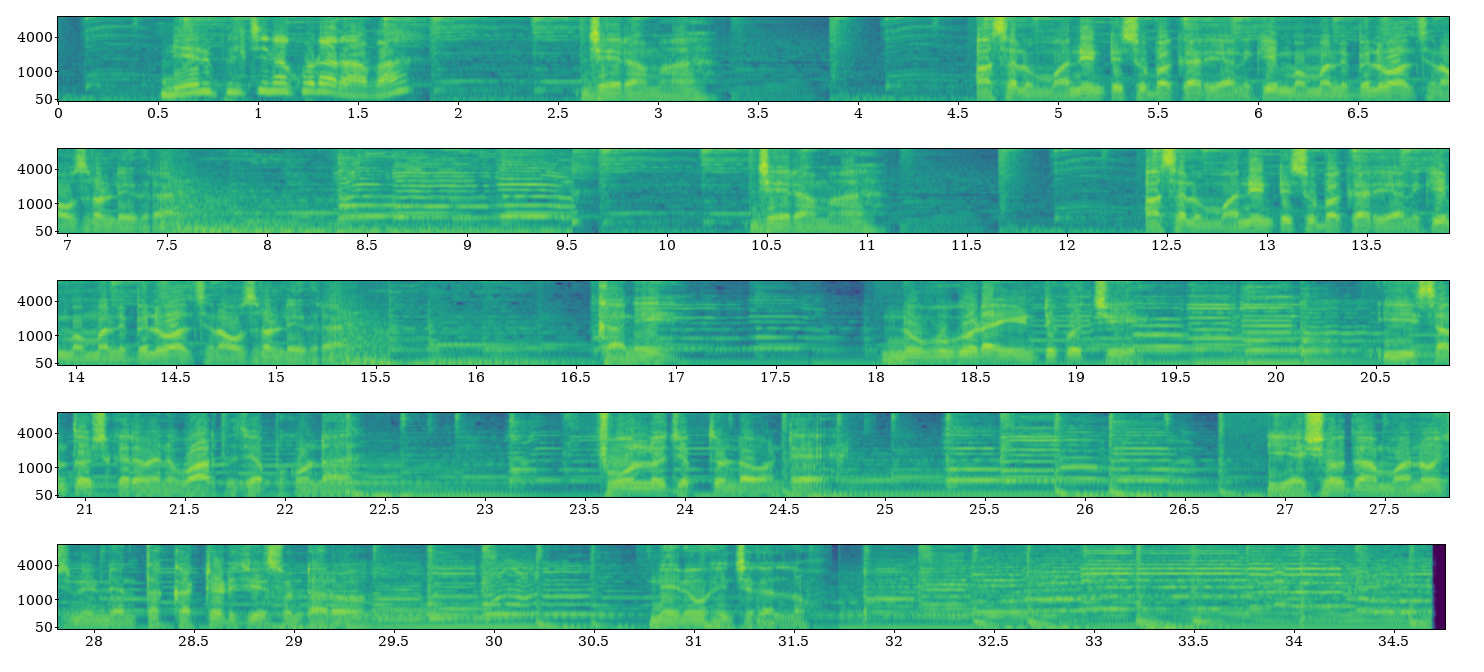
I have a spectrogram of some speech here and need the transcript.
నేను పిలిచినా కూడా రావా? జయరామా అసలు మన ఇంటి శుభకార్యానికి మమ్మల్ని పిలవాల్సిన అవసరం లేదురా. జయరామా అసలు మన ఇంటి శుభకార్యానికి మమ్మల్ని పిలవాల్సిన అవసరం లేదురా. కానీ నువ్వు కూడా ఇంటికొచ్చి ఈ సంతోషకరమైన వార్త చెప్పకుండా ఫోన్లో చెప్తుండవంటే యశోద మనోజ్ నిన్నెంత కట్టడి చేసుంటారో నేను ఊహించగలను.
